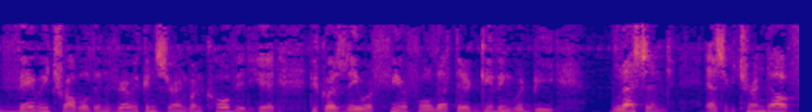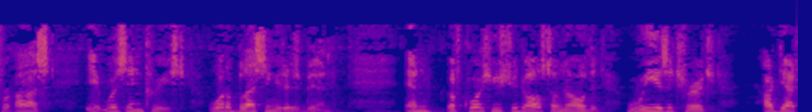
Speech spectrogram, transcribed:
very troubled and very concerned when COVID hit because they were fearful that their giving would be lessened. As it turned out for us, it was increased. What a blessing it has been. And of course, you should also know that we as a church are debt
